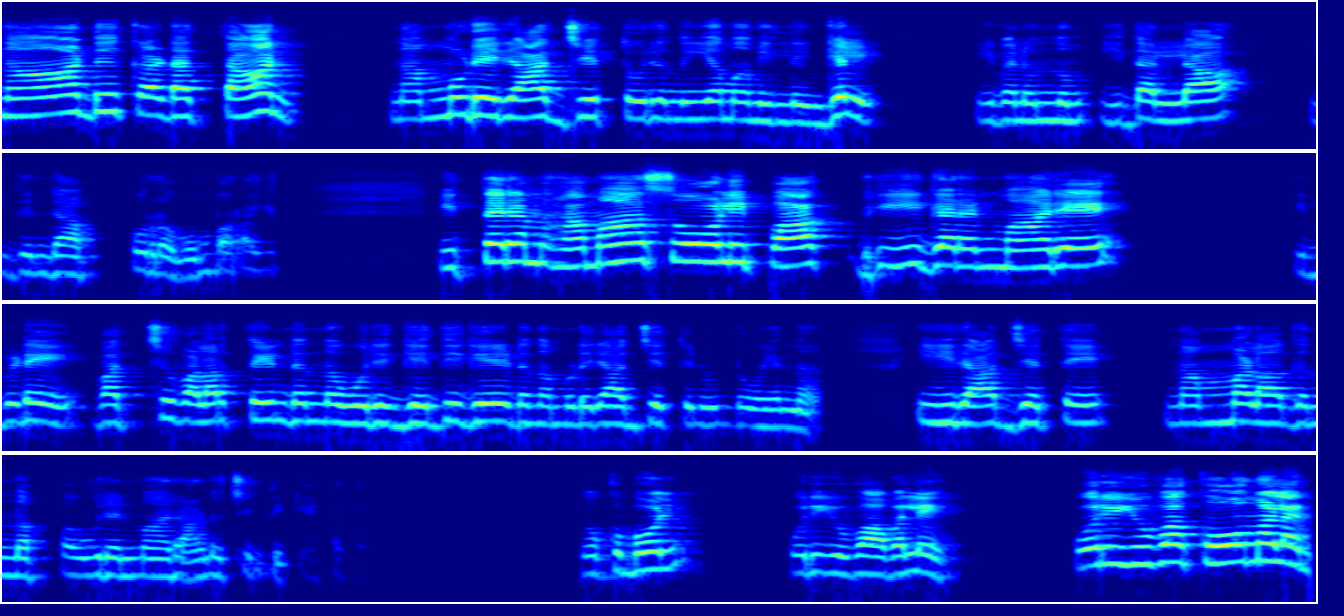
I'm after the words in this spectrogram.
നാട് കടത്താൻ നമ്മുടെ രാജ്യത്തൊരു നിയമമില്ലെങ്കിൽ ഇവനൊന്നും ഇതല്ല ഇതിന്റെ അപ്പുറവും പറയും. ഇത്തരം ഹമാസോളി പാക് ഭീകരന്മാരെ ഇവിടെ വച്ചു വളർത്തേണ്ടുന്ന ഒരു ഗതികേട് നമ്മുടെ രാജ്യത്തിനുണ്ടോ എന്ന് ഈ രാജ്യത്തെ നമ്മളാകുന്ന പൗരന്മാരാണ് ചിന്തിക്കേണ്ടത്. നോക്കുമ്പോൾ ഒരു യുവാവ് അല്ലേ ഒരു യുവ കോമളൻ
